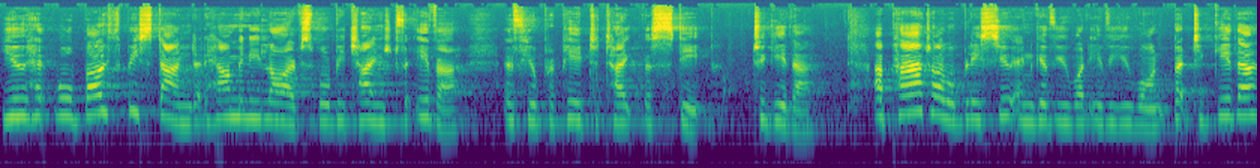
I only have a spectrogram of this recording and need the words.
You ha- will both be stunned at how many lives will be changed forever if you're prepared to take this step together. Apart, I will bless you and give you whatever you want, but together,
